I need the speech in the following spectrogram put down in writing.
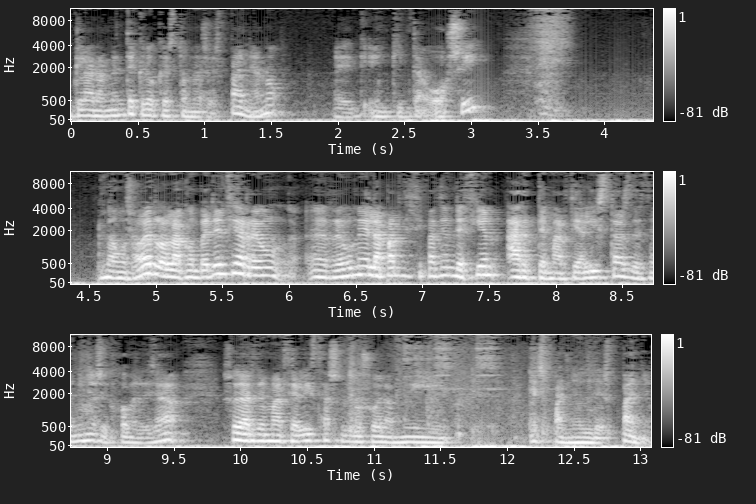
claramente creo que esto no es España, ¿no? En Quintana, ¿O sí? Vamos a verlo. La competencia eh, reúne la participación de 100 arte marcialistas desde niños y jóvenes. Ya, eso de arte marcialistas no suena muy español de España.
